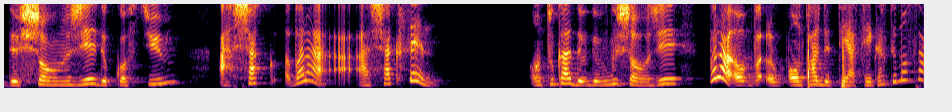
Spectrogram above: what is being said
de changer de costume à chaque, voilà, à chaque scène. En tout cas, de, vous changer. Voilà, on, parle de théâtre, c'est exactement ça.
